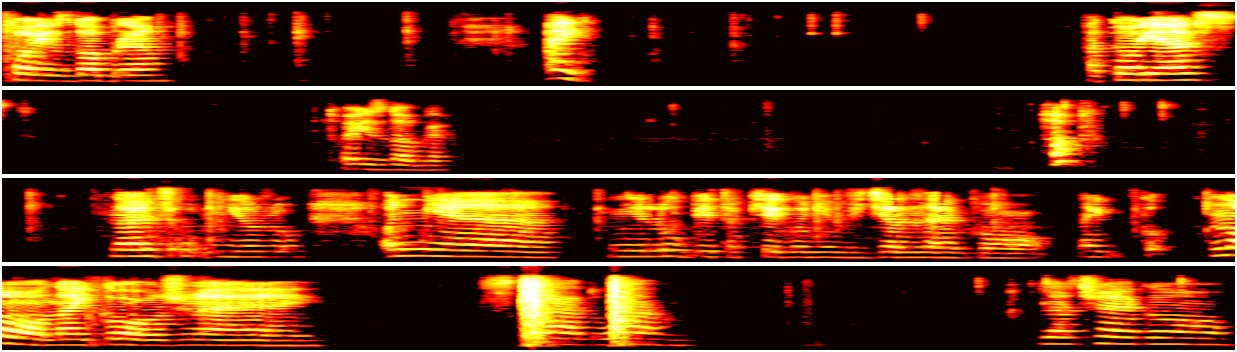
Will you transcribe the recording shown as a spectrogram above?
To jest dobre. Aj. A to jest. To jest dobre. Hop. Nawet nie użył. O nie. Nie lubię takiego niewidzialnego. Najgo no, najgorzej. Skradłam. Dlaczego?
